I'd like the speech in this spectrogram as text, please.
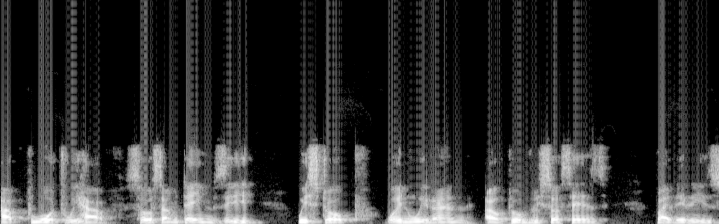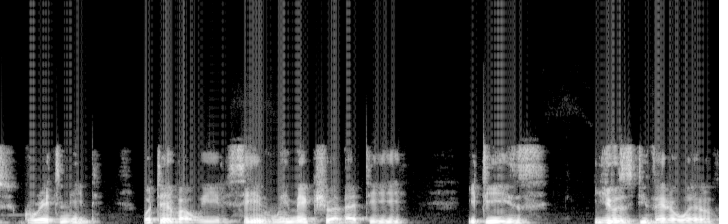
up to what we have. So sometimes uh, we stop when we run out of resources, but there is great need. Whatever we receive, we make sure that uh, it is used very well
